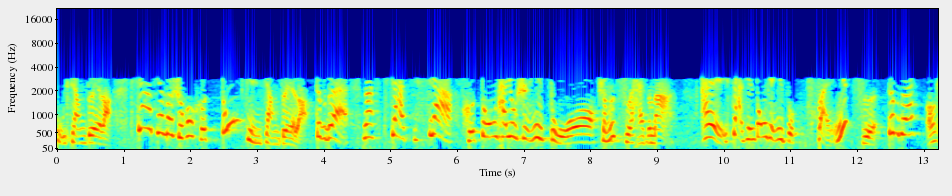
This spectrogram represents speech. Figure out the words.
午相对了；夏天的时候和冬现象对了，对不对？那夏夏和冬，它又是一组什么词？孩子们，哎，夏天冬天一组反义词，对不对？OK，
